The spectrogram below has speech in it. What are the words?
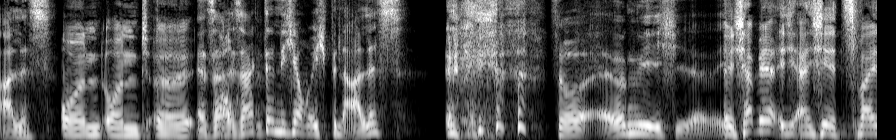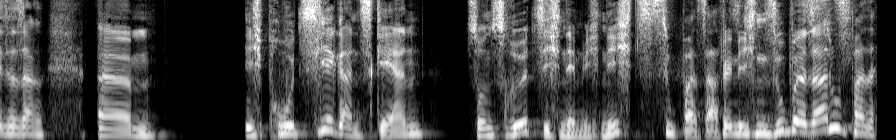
alles. Und, und, äh, er, sa er sagt ja nicht auch, ich bin alles? so, irgendwie, ich. Ich, ich habe ja ich, hier zwei so Sachen. Ähm, ich provoziere ganz gern, Sonst rührt sich nämlich nichts. Super Satz. Finde ich ein super Satz. Super.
